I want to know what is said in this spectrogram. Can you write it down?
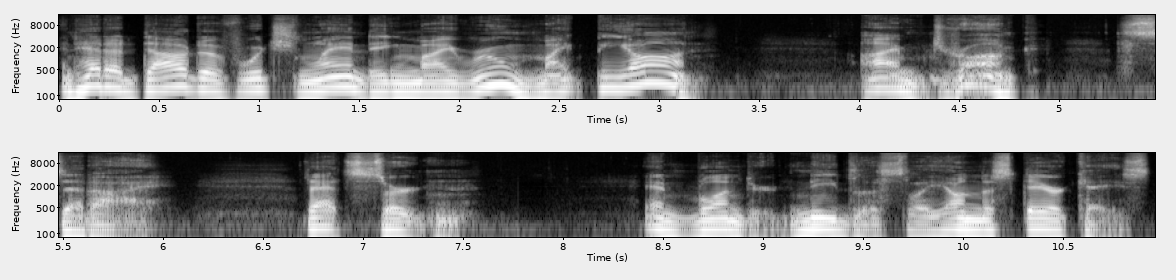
and had a doubt of which landing my room might be on. I'm drunk, said I. That's certain. And blundered needlessly on the staircase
